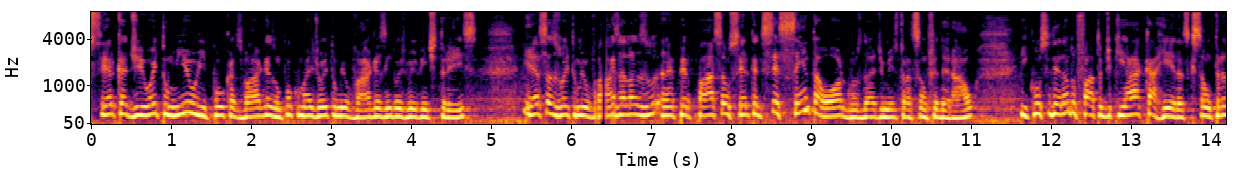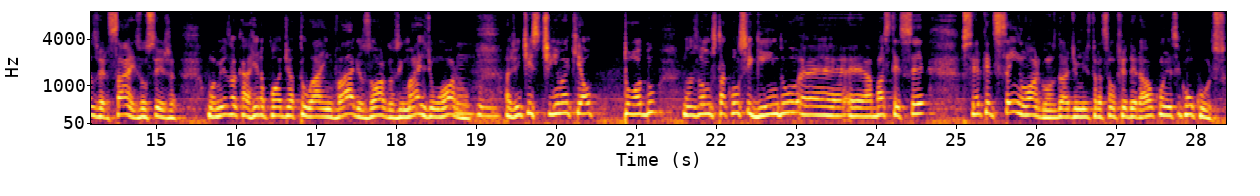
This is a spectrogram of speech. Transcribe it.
cerca de 8 mil e poucas vagas, um pouco mais de 8 mil vagas em 2023. E essas 8 mil vagas, elas é, perpassam cerca de 60 órgãos da administração federal. E considerando o fato de que há carreiras que são transversais, ou seja, uma mesma carreira pode atuar em vários órgãos, em mais de um órgão, uhum. a gente estima que ao todo, nós vamos estar conseguindo é, é, abastecer cerca de 100 órgãos da administração federal com esse concurso.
